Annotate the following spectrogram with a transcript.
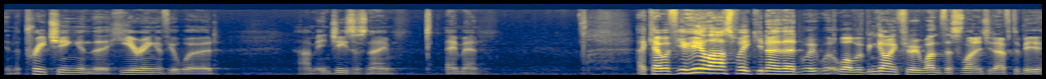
in the preaching and the hearing of your word. Um, in Jesus' name, amen. Okay, well, if you're here last week, you know that, we, well, we've been going through 1 Thessalonians. You don't have to be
